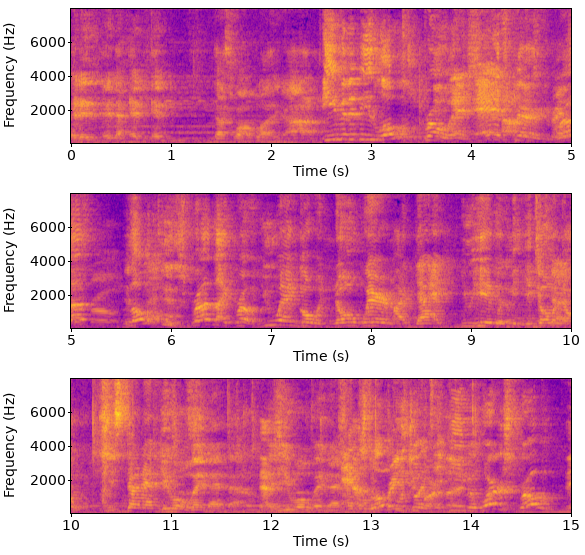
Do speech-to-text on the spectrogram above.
And, it, and and and that's why I'm like, ah. Even in these locals, bro, at Asbury, Crazy, bro. Bro. Locals, bro, like, bro, you ain't going nowhere, my guy. You here with me? You're going Exactly. nowhere. It's done after You this. won't win that battle. That's- you won't win that And. That's the the local joints are like- even worse, bro. It,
